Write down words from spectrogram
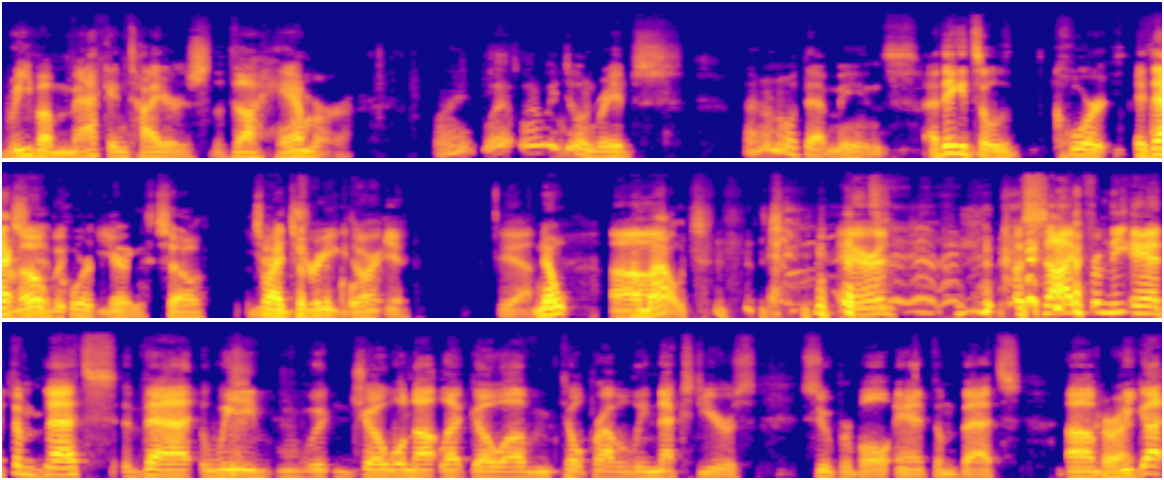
Reba McEntire's the hammer. What, what, what are we doing Rebs? I don't know what that means. I think it's a court. It's actually know, a court thing. So that's why I took intrigued, aren't you? Yeah. Nope. Um, I'm out. Erin, aside from the anthem bets that we Joe will not let go of until probably next year's Super Bowl anthem bets, um, we got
